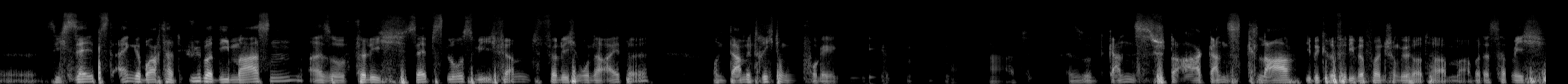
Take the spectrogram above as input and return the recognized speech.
äh, sich selbst eingebracht hat über die Maßen, also völlig selbstlos, wie ich fand, völlig ohne Eitel und damit Richtung vorgegeben hat. Also ganz stark, ganz klar die Begriffe, die wir vorhin schon gehört haben. Aber das hat mich,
